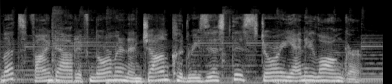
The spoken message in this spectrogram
Let's find out if Norman and John could resist this story any longer.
